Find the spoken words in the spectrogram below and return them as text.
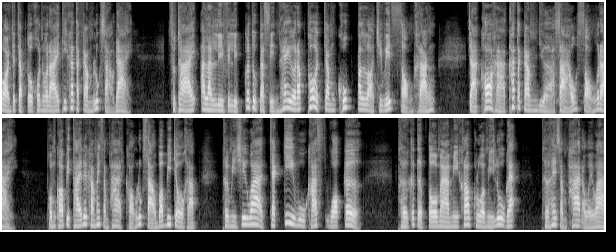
ก่อนจะจับตัวคนร้ายที่ฆาตกรรมลูกสาวได้ สุดท้ายอลันลีฟิลิปก็ถูกตัดสินให้รับโทษจำคุกตลอดชีวิต 2 ครั้ง จากข้อหาฆาตกรรมเหยื่อสาว 2 ราย ผมขอปิดท้ายด้วยคำให้สัมภาษณ์ของลูกสาวบ๊อบบี้โจครับ เธอมีชื่อว่าแจ็คกี้วูคัสวอลเกอร์เธอก็เติบโตมามีครอบครัวมีลูกและ เธอให้สัมภาษณ์เอาไว้ว่า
